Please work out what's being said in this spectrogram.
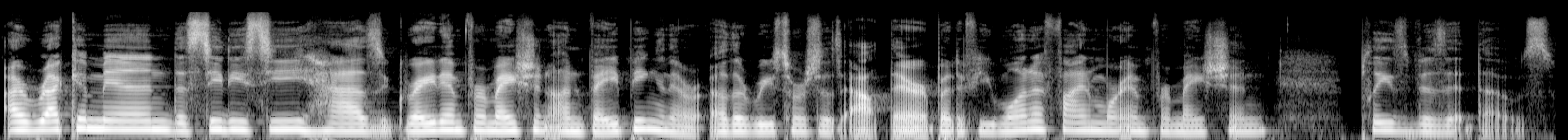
I recommend the CDC has great information on vaping, and there are other resources out there. But if you want to find more information, please visit those.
